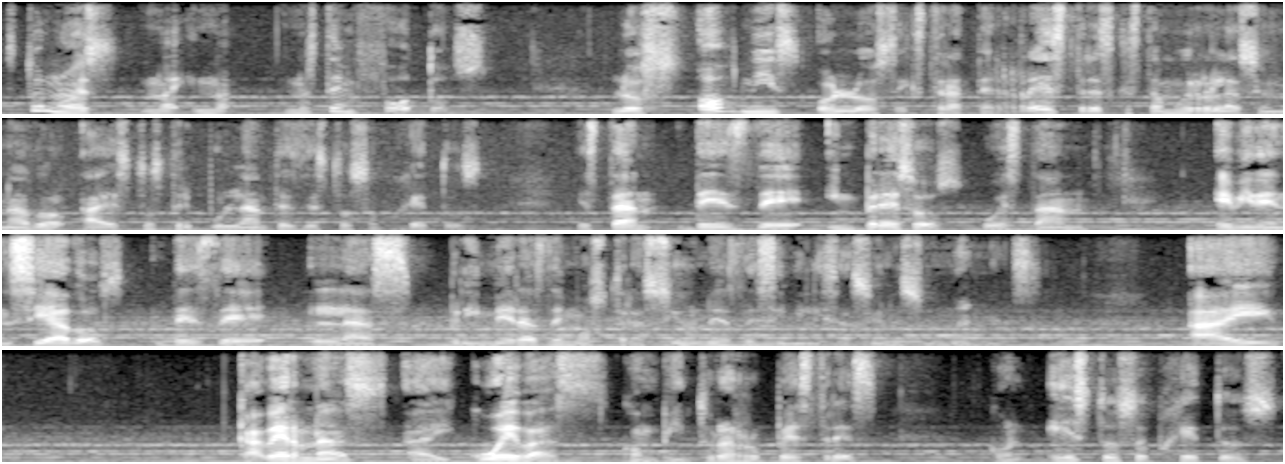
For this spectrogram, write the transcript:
esto no, es, no, está en fotos. Los ovnis o los extraterrestres, que está muy relacionado a estos tripulantes de estos objetos, están desde impresos o están evidenciados desde las primeras demostraciones de civilizaciones humanas. Hay cavernas, hay cuevas con pinturas rupestres con estos objetos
